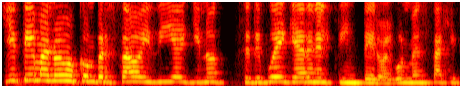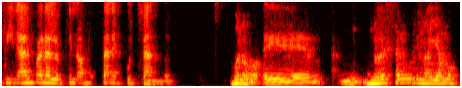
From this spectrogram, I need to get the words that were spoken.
¿qué tema no hemos conversado hoy día y que no se te puede quedar en el tintero? ¿Algún mensaje final para los que nos están escuchando? Bueno, eh, no es algo que no hayamos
